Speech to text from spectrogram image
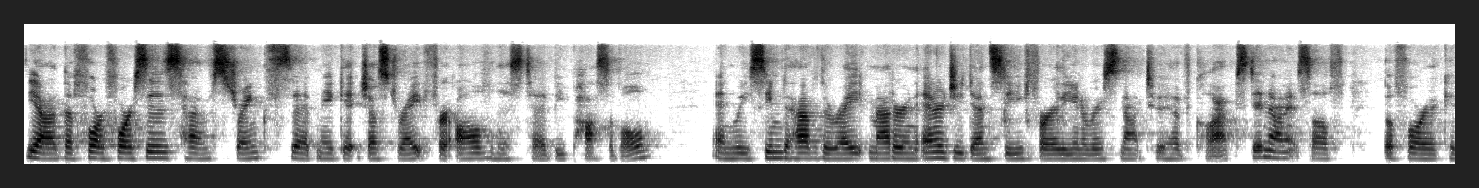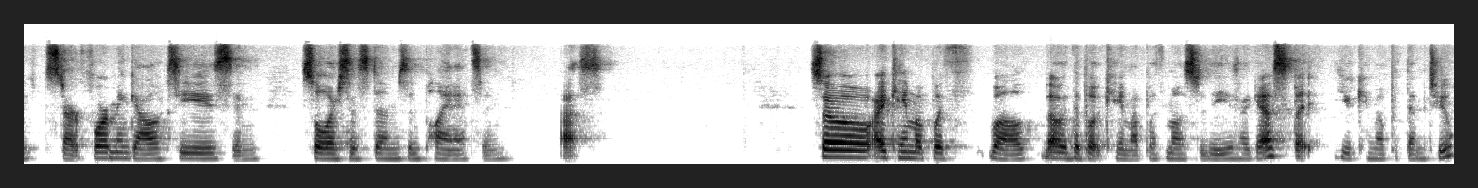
yeah, the four forces have strengths that make it just right for all of this to be possible. And we seem to have the right matter and energy density for the universe not to have collapsed in on itself before it could start forming galaxies and solar systems and planets and us. So I came up with, well, the book came up with most of these, I guess, but you came up with them too.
